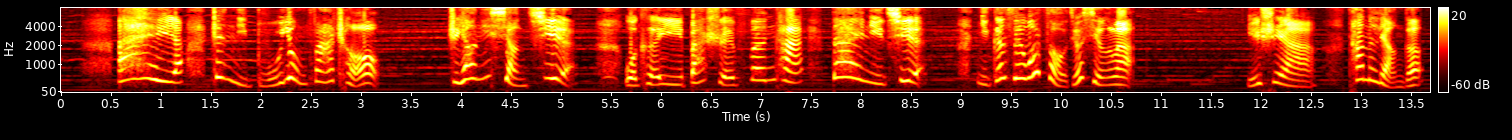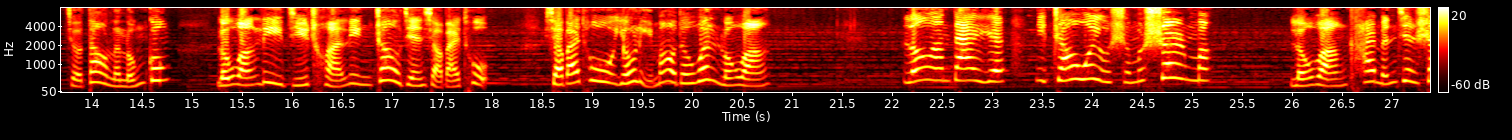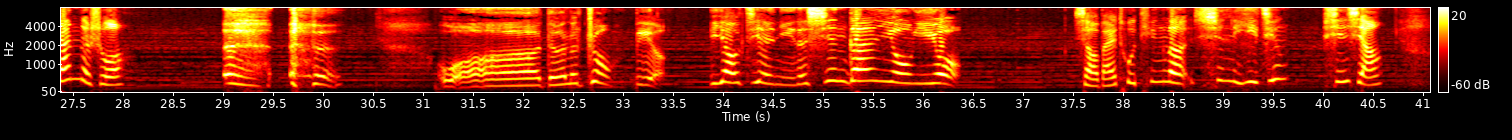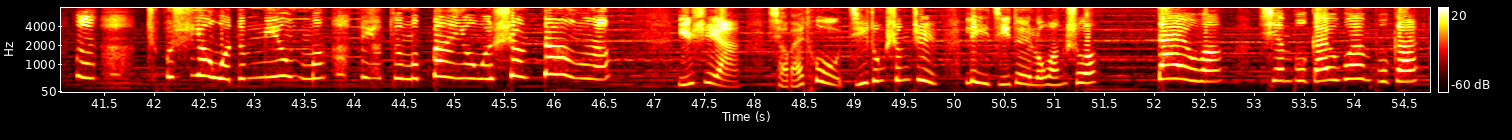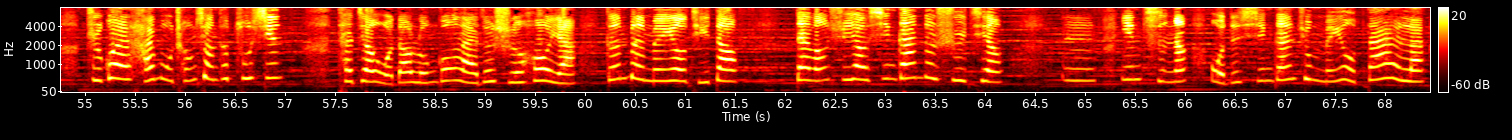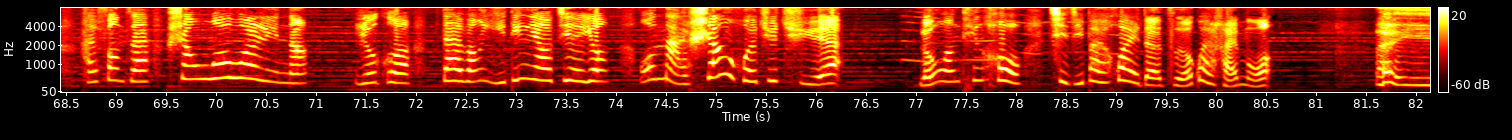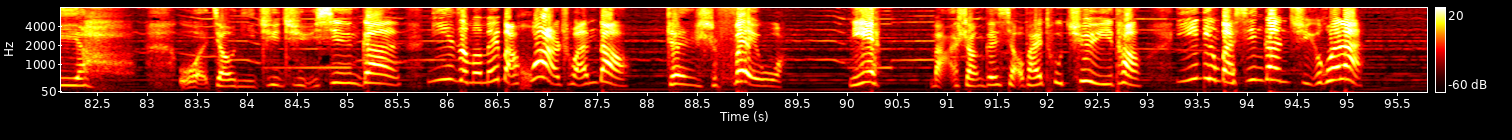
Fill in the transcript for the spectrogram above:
哎呀，这你不用发愁，只要你想去。”我可以把水分开，带你去，你跟随我走就行了。于是啊，他们两个就到了龙宫。龙王立即传令召见小白兔。小白兔有礼貌地问龙王：“龙王大人，你找我有什么事儿吗？”龙王开门见山地说：“ 我得了重病。”要借你的心肝用一用。小白兔听了，心里一惊，心想：“嗯，这不是要我的命吗？哎呀，怎么办呀？我上当了。”于是呀，小白兔急中生智，立即对龙王说：“大王，千不该万不该，只怪海姆丞相他粗心。他叫我到龙宫来的时候呀，根本没有提到。”大王需要心肝的事情，嗯，因此呢，我的心肝就没有带来，还放在山窝窝里呢。如果大王一定要借用，我马上回去取。龙王听后气急败坏的责怪海魔：“哎呀，我叫你去取心肝，你怎么没把话传到？真是废物！你。”马上跟小白兔去一趟，一定把心肝取回来。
